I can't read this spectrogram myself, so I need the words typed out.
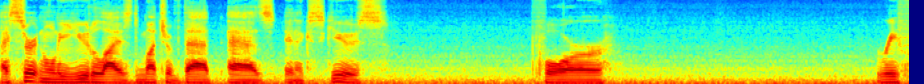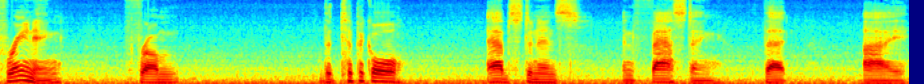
I certainly utilized much of that as an excuse for refraining from the typical abstinence and fasting that I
